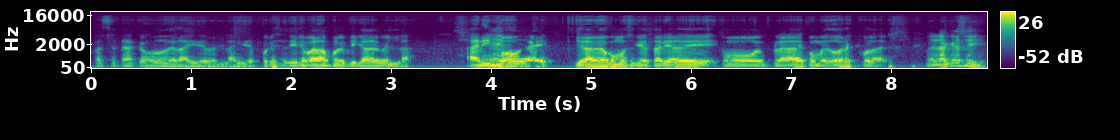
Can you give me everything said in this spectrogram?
Para que se tenga que joder ahí de verdad. Y después que se tire para la política de verdad. Animó, eh, yo la veo como secretaria de, como empleada de comedor escolar. ¿Verdad que sí?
